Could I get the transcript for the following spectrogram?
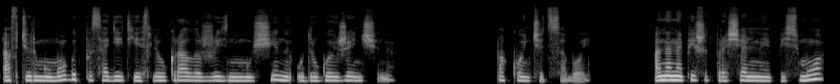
А в тюрьму могут посадить, если украла жизнь мужчины у другой женщины. Покончить с собой. Она напишет прощальное письмо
